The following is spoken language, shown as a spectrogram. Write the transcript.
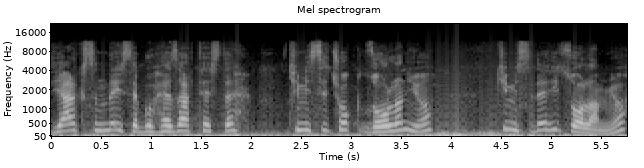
Diğer kısımda ise bu hazard testte kimisi çok zorlanıyor, kimisi de hiç zorlanmıyor.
